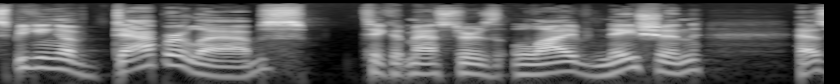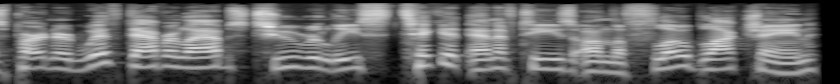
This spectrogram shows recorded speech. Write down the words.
Speaking of Dapper Labs, Ticketmaster's Live Nation has partnered with Dapper Labs to release ticket NFTs on the Flow blockchain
